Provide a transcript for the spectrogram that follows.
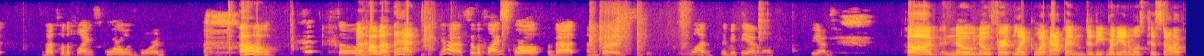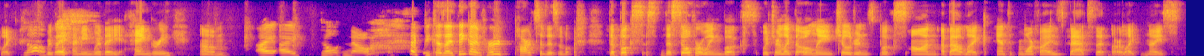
that's how the flying squirrel was born. Oh, So well, how about that? yeah, so the flying squirrel, the bat, and the birds won. They beat the animals. The end. Uh, no, no. For like, what happened? Did the were the animals pissed off? Like, No, were they? I mean, were they hangry? Um, I I don't know. because I think I've heard parts of this. Of the books, the Silverwing books, which are like the only children's books on about like anthropomorphized bats that are like nice.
